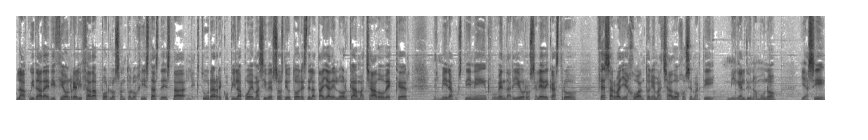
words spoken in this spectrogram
La cuidada edición realizada por los antologistas de esta lectura recopila poemas y versos de autores de la talla de Lorca, Machado, Becker, Delmira Agustini, Rubén Darío, Rosalía de Castro, César Vallejo, Antonio Machado, José Martí, Miguel de Unamuno y así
